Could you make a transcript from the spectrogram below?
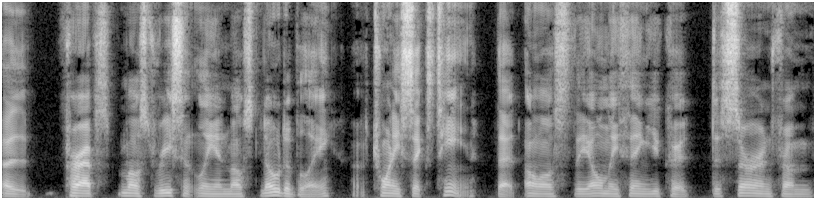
uh, perhaps most recently and most notably, 2016, that almost the only thing you could discern from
